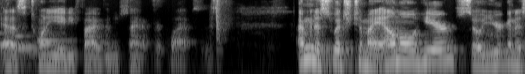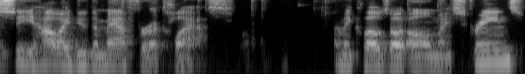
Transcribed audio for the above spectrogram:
2085 when you sign up for classes. I'm going to switch to my Elmo here. So you're going to see how I do the math for a class. Let me close out all my screens.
